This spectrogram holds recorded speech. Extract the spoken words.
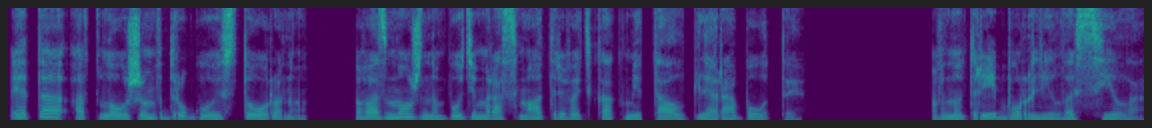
Это отложим в другую сторону. Возможно, будем рассматривать как металл для работы. Внутри бурлила сила.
